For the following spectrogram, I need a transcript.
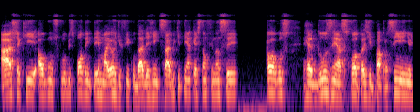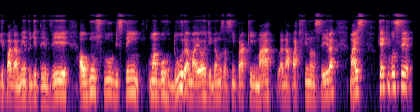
acha que alguns clubes podem ter maior dificuldade? A gente sabe que tem a questão financeira, jogos reduzem as cotas de patrocínio, de pagamento de TV. Alguns clubes têm uma gordura maior, digamos assim, para queimar na parte financeira, mas que é que você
